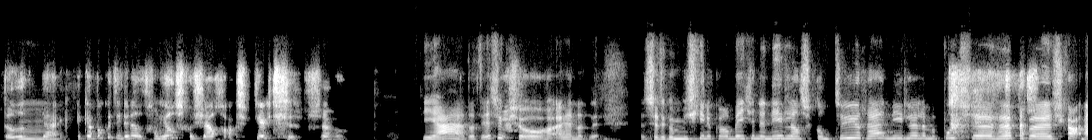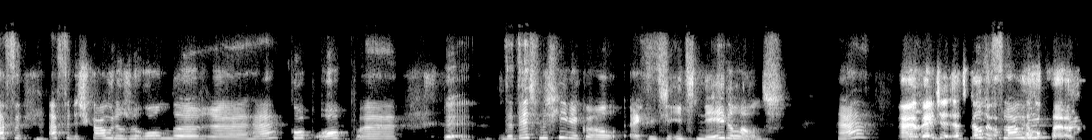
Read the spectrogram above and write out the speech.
Dat hmm. ja, ik, ik, heb ook het idee dat het gewoon heel sociaal geaccepteerd is, of zo. Ja, dat is ook zo. En dat, zit ik misschien ook wel een beetje in de Nederlandse cultuur, hè? Niet lullen, maar poetsen, hup, uh, even, even de schouders eronder, uh, hè? kop op. Uh, dat is misschien ook wel echt iets, iets Nederlands. Hè? Nou, weet je, het kan ook helpen.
